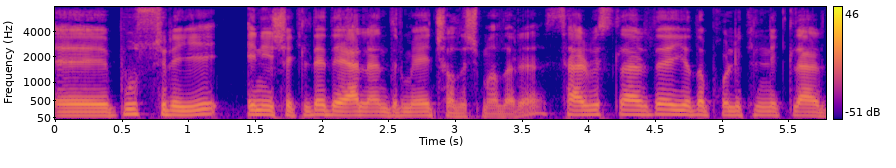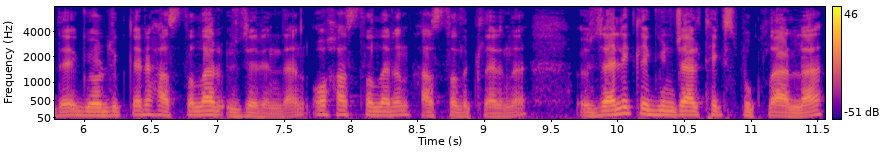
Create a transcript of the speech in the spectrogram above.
e, bu süreyi en iyi şekilde değerlendirmeye çalışmaları, servislerde ya da polikliniklerde gördükleri hastalar üzerinden o hastaların hastalıklarını özellikle güncel textbooklarla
